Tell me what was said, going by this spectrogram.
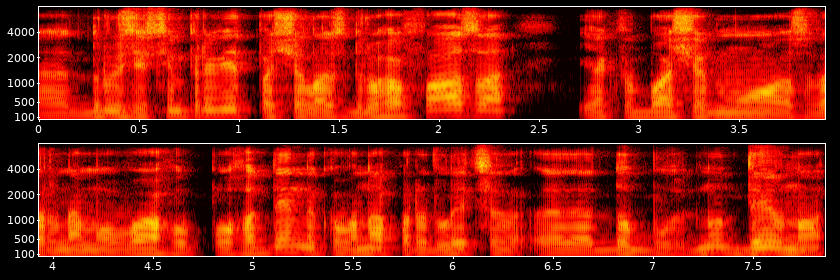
Е, Друзі, всім привіт! Почалась друга фаза. Як ви бачимо, звернемо увагу по годиннику, вона продлиться е, добу. Ну, дивно.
